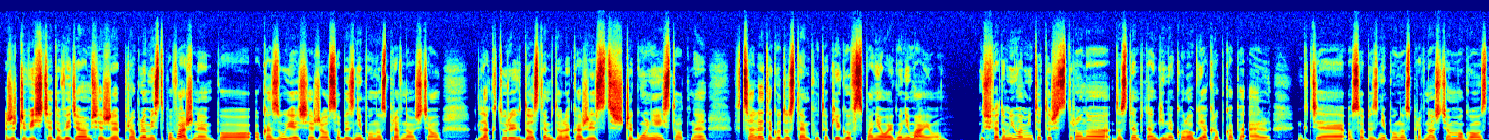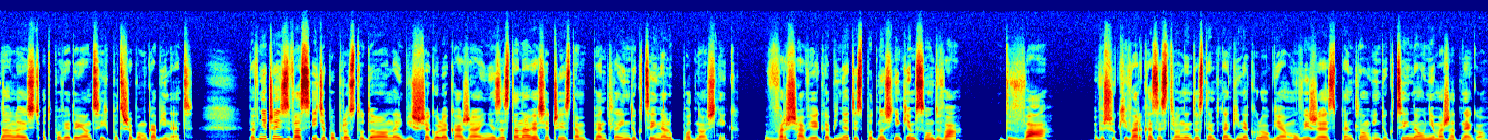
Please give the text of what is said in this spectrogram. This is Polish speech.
Rzeczywiście dowiedziałam się, że problem jest poważny, bo okazuje się, że osoby z niepełnosprawnością, dla których dostęp do lekarzy jest szczególnie istotny, wcale tego dostępu takiego wspaniałego nie mają. Uświadomiła mi to też strona dostępnaginekologia.pl, gdzie osoby z niepełnosprawnością mogą znaleźć odpowiadający ich potrzebom gabinet. Pewnie część z Was idzie po prostu do najbliższego lekarza i nie zastanawia się, czy jest tam pętla indukcyjna lub podnośnik. W Warszawie gabinety z podnośnikiem są dwa. Dwa. Wyszukiwarka ze strony Dostępna Ginekologia mówi, że z pętlą indukcyjną nie ma żadnego.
